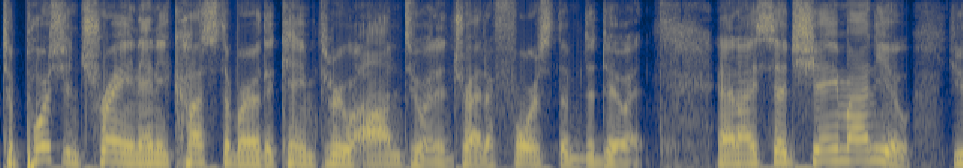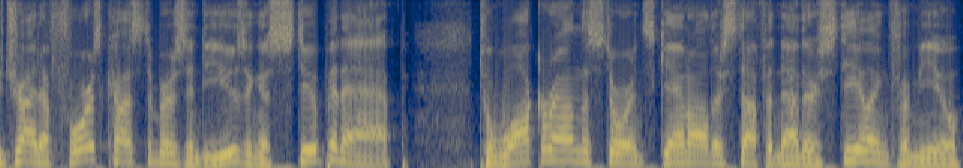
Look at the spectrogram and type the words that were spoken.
to push and train any customer that came through onto it and try to force them to do it. And I said, shame on you. You try to force customers into using a stupid app to walk around the store and scan all their stuff, and now they're stealing from you.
